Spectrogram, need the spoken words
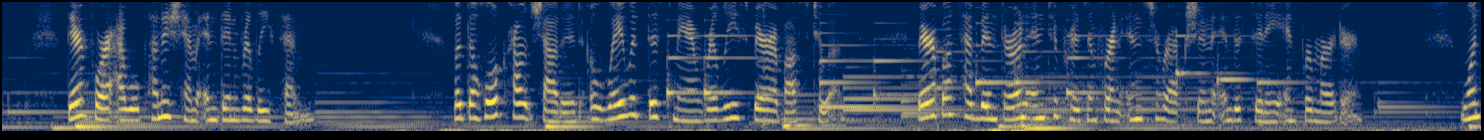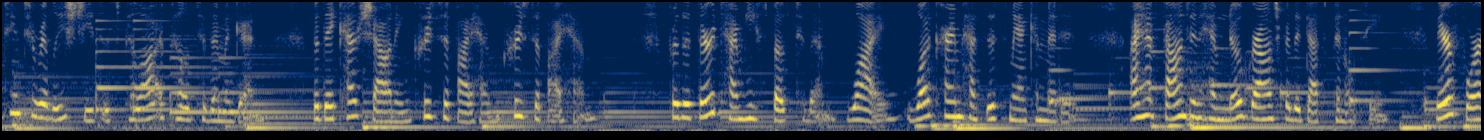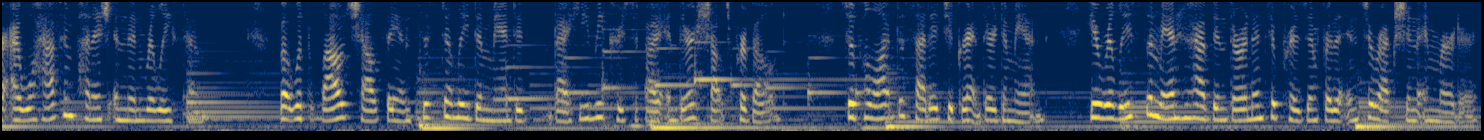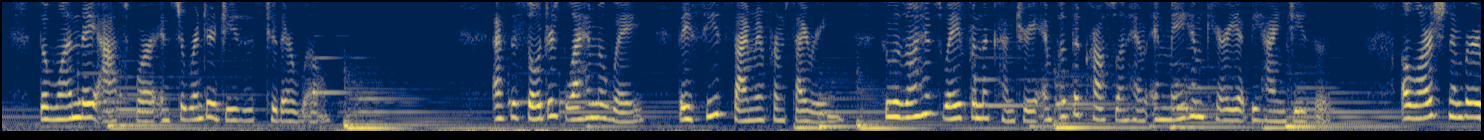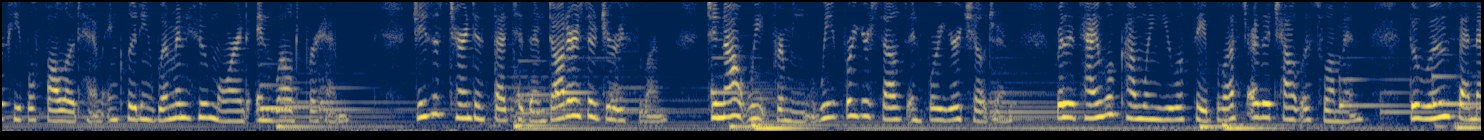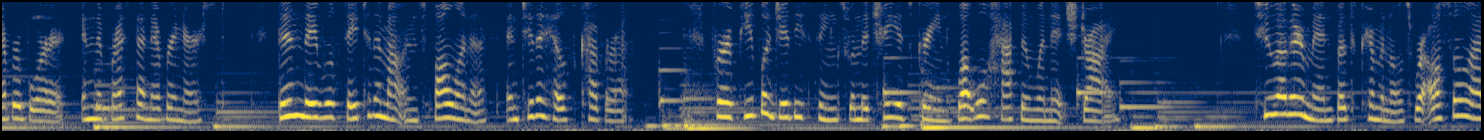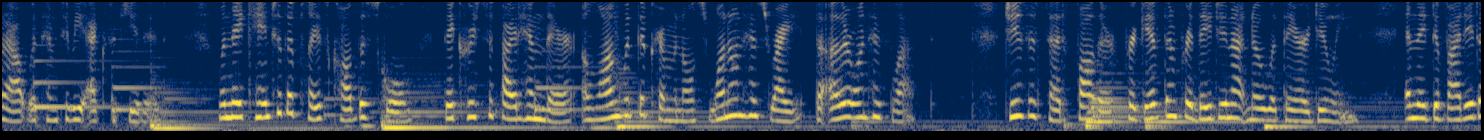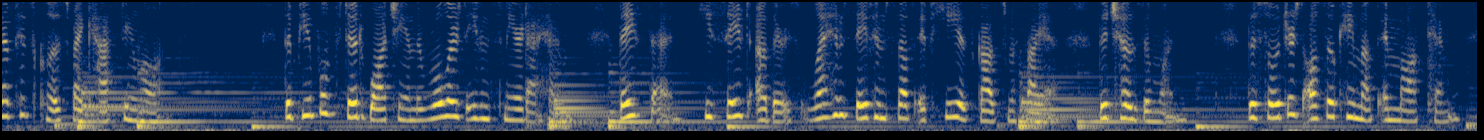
Therefore, I will punish him and then release him. But the whole crowd shouted, Away with this man, release Barabbas to us. Barabbas had been thrown into prison for an insurrection in the city and for murder. Wanting to release Jesus, Pilate appealed to them again, but they kept shouting, Crucify him, crucify him. For the third time he spoke to them. Why? What crime has this man committed? I have found in him no grounds for the death penalty. Therefore, I will have him punished and then release him. But with loud shouts, they insistently demanded that he be crucified, and their shouts prevailed. So Pilate decided to grant their demand. He released the man who had been thrown into prison for the insurrection and murder, the one they asked for, and surrendered Jesus to their will. As the soldiers led him away, they seized Simon from Cyrene, who was on his way from the country, and put the cross on him and made him carry it behind Jesus. A large number of people followed him, including women who mourned and wailed for him. Jesus turned and said to them, Daughters of Jerusalem, do not weep for me, weep for yourselves and for your children. For the time will come when you will say, Blessed are the childless women, the wombs that never bore, and the breasts that never nursed. Then they will say to the mountains, Fall on us, and to the hills, Cover us. For if people do these things when the tree is green, what will happen when it's dry? Two other men, both criminals, were also led out with him to be executed. When they came to the place called the skull, they crucified him there, along with the criminals, one on his right, the other on his left. Jesus said, Father, forgive them, for they do not know what they are doing. And they divided up his clothes by casting lots. The people stood watching, and the rulers even sneered at him. They said, He saved others. Let him save himself if he is God's Messiah, the chosen one. The soldiers also came up and mocked him.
